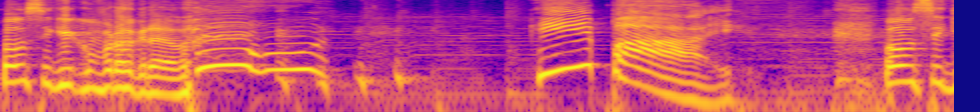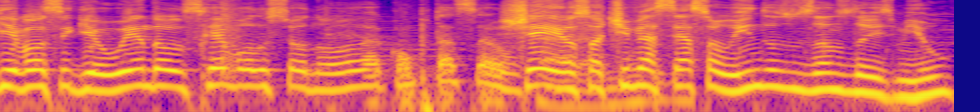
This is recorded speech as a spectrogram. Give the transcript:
Vamos seguir com o programa. Ih, pai! vamos seguir, vamos seguir. O Windows revolucionou a computação. Cheio, eu só tive acesso ao Windows nos anos 2000.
